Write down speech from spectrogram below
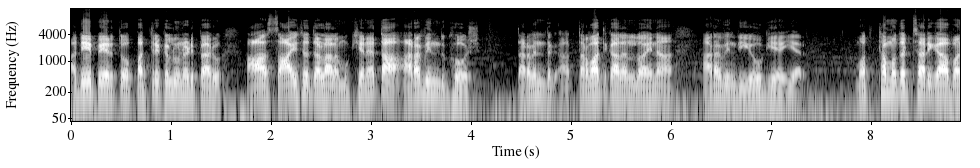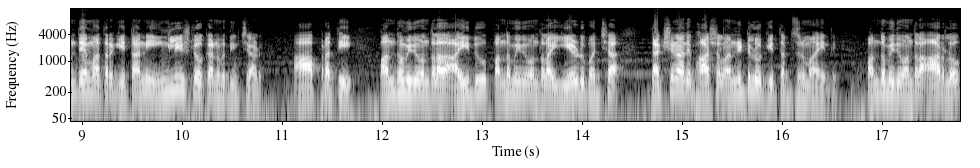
అదే పేరుతో పత్రికలు నడిపారు ఆ సాయుధ దళాల ముఖ్య నేత అరవింద్ ఘోష్. తర్వింద్ తర్వాతి కాలంలో ఆయన అరవింద్ యోగి అయ్యారు. మొట్టమొదటిసారిగా వందే మాతర గీతాన్ని ఇంగ్లీష్లోకి అనువదించాడు ఆ ప్రతి పంతొమ్మిది వందల ఐదు పంతొమ్మిది వందల ఏడు మధ్య దక్షిణాది భాషలన్నిటిలోకి తర్జనమైంది పంతొమ్మిది వందల ఆరులో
